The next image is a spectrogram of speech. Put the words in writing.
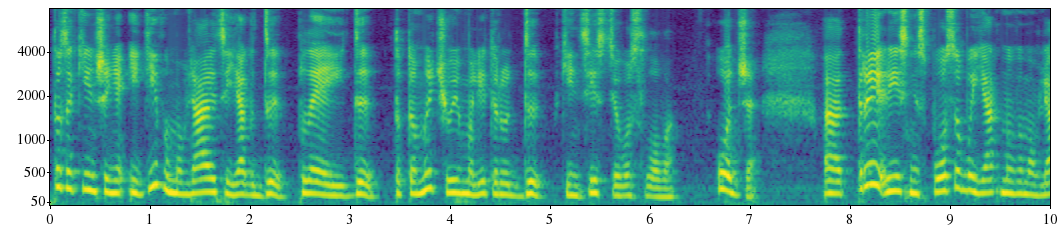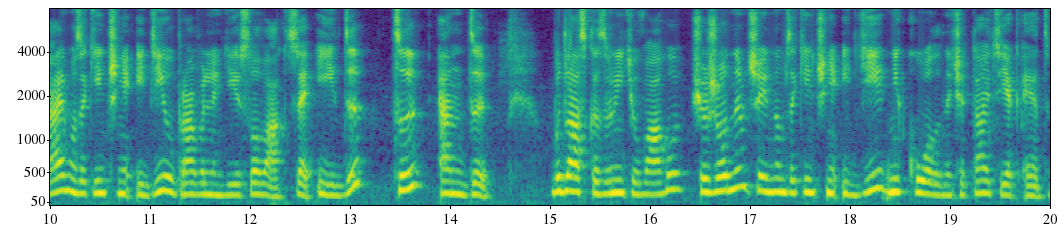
То закінчення «ід» вимовляється як д, played. Тобто ми чуємо літеру д в кінці з цього слова. Отже, три різні способи, як ми вимовляємо закінчення іді у правильних дієсловах: це ід, т and. Будь ласка, зверніть увагу, що жодним чином закінчення іді ніколи не читаються як «ед».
